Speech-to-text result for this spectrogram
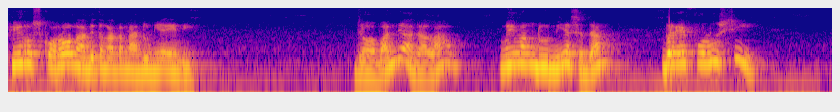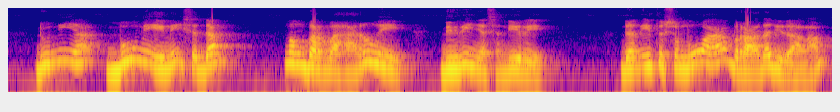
virus corona di tengah-tengah dunia ini? Jawabannya adalah memang dunia sedang berevolusi. Dunia, bumi ini sedang memperbaharui dirinya sendiri. Dan itu semua berada di dalam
